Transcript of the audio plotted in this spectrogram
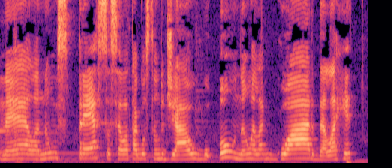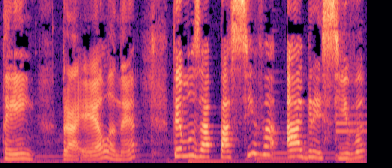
né? Ela não expressa se ela tá gostando de algo ou não, ela guarda, ela retém para ela, né? Temos a passiva agressiva,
